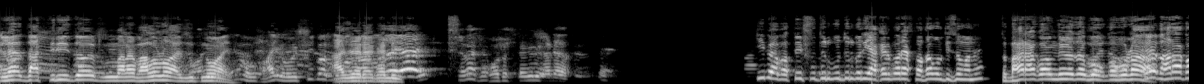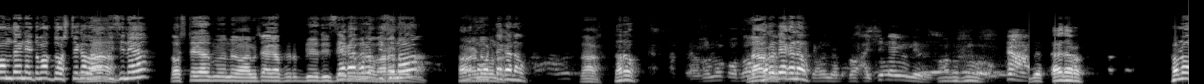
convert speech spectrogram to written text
এলে যাত্রী তো মানে ভালো নয় যুগ নয় আজেরা খালি কি ব্যাপার? তুই ফুতুর ফুতুর করে একের পর এক কথা বলতিছো মানে? তো ভাড়া কম দিলে তো কবো না। এ ভাড়া কম দেয় নাই তোমার দশ টাকা ভাড়া দিছি না? দশ টাকা মানে আমি টাকা ফেরত দিয়ে দিচ্ছি টাকা ফেরত দিছো না? তোমার টাকা নাও। না। ধরো। ধরো। টাকা নাও এই ধরো। শোনো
